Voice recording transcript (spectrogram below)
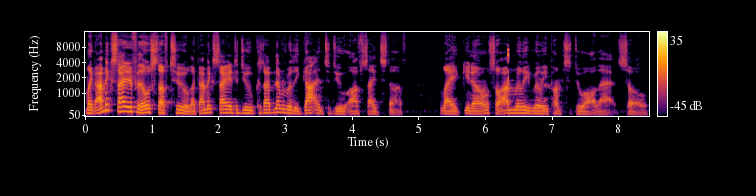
like, I'm excited for those stuff too. Like, I'm excited to do because I've never really gotten to do offsite stuff. Like, you know, so I'm really, really pumped to do all that. So,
